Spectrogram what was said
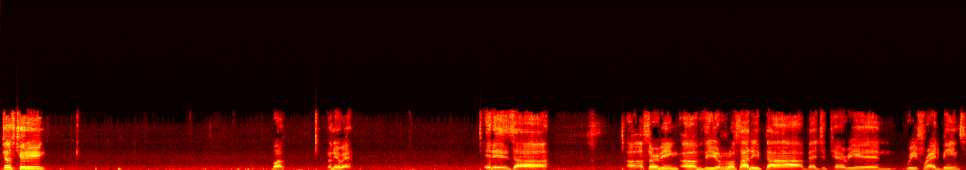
just kidding. But anyway, it is uh, a serving of the Rosarita vegetarian refried beans.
